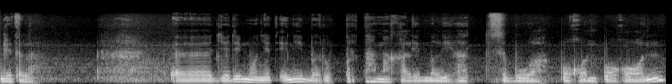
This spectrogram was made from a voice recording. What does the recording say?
Gitu loh e, jadi monyet ini baru pertama kali melihat sebuah pohon-pohon.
